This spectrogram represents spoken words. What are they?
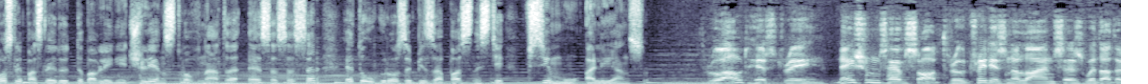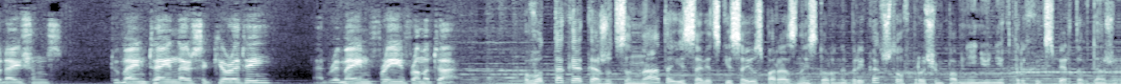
После последует добавление членства в НАТО СССР – это угроза безопасности всему Альянсу. Throughout history, nations have sought through treaties and alliances with other nations to maintain their security and remain free from attack. Вот так и окажутся НАТО и Советский Союз по разные стороны баррикад, что, впрочем, по мнению некоторых экспертов, даже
